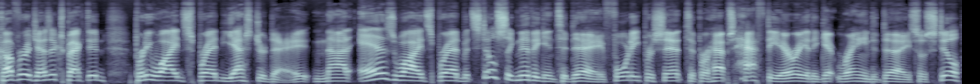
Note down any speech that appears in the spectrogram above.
coverage, as expected, pretty widespread yesterday. Not as widespread, but still significant today. 40% to perhaps half the area to get rain today. So still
